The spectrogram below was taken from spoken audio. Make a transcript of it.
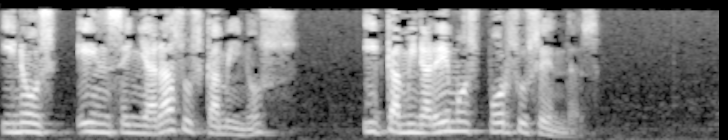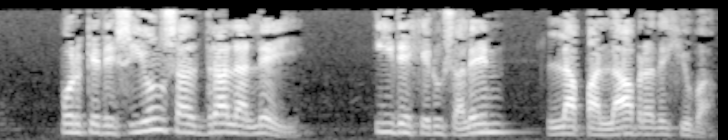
Y nos enseñará sus caminos, y caminaremos por sus sendas. Porque de Sión saldrá la ley, y de Jerusalén la palabra de Jehová.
